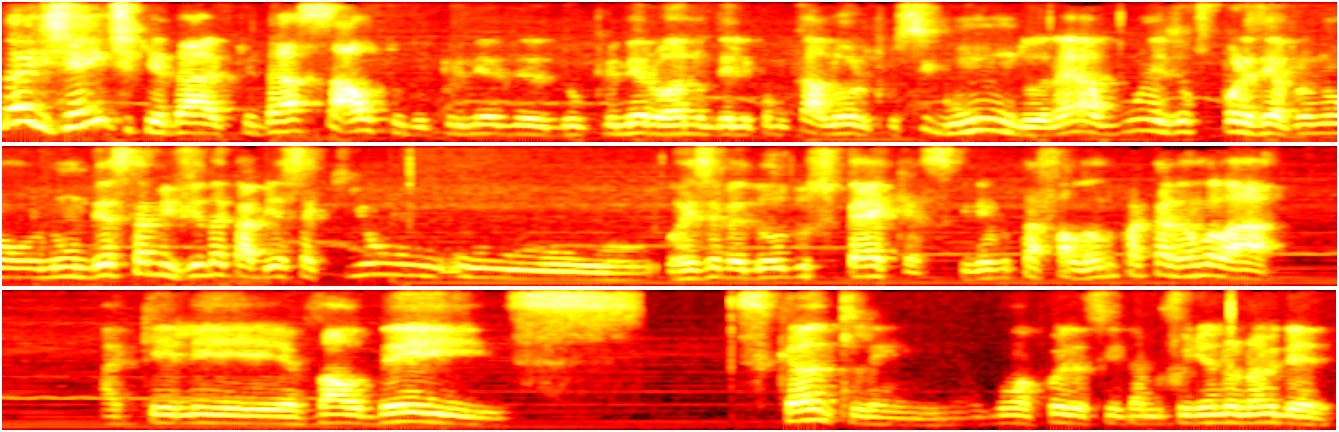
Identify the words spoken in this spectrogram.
Tem gente que dá, que dá salto do primeiro, do primeiro ano dele como calor para o segundo, né? Alguns, por exemplo, num, desses tá me vindo à cabeça aqui o, o, o recebedor dos Packers, que nego tá falando pra caramba lá. Aquele Valdez Scantling, alguma coisa assim, tá me fugindo o nome dele.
